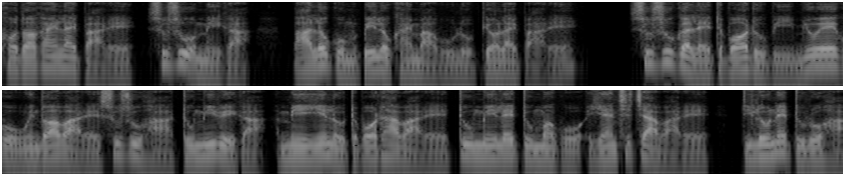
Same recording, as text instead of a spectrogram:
ခေါ်သွားခိုင်းလိုက်ပါတယ်စူးစူးအမေကဘာလို့ကိုမပေးလို့ခိုင်းပါဘူးလို့ပြောလိုက်ပါတယ်စူးစူးကလည်းတဘောတူပြီးမြို့ရဲကိုဝင်သွားပါတယ်စူးစူးဟာတူမီတွေကအမေရင်းလိုတဘောထားပါတယ်တူမေလဲတူမကိုအရန်ချစ်ကြပါတယ်ဒီလိုနဲ့တူတို့ဟာ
